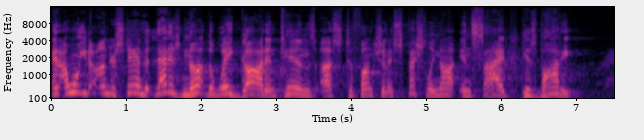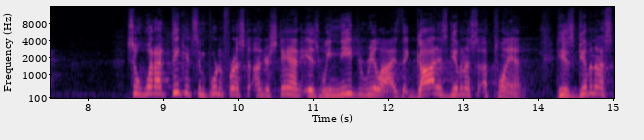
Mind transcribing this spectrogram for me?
And I want you to understand that that is not the way God intends us to function, especially not inside His body. So, what I think it's important for us to understand is we need to realize that God has given us a plan. He has given us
